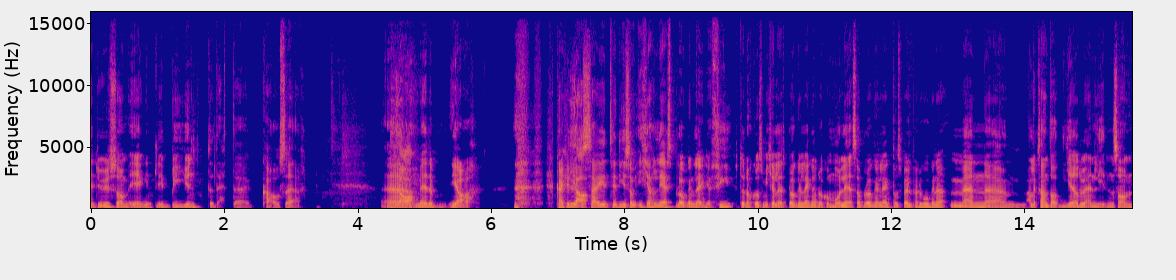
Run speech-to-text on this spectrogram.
er du som egentlig begynte dette kaoset her. Eh, Ja. Med det, ja. Kan ikke du Ja. si til de som ikke har lest blogginnlegget, fy til dere som ikke har lest blogginnlegget, dere må lese blogginnlegg på Spillpedagogene, men uh, Aleksander, gir du en liten sånn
